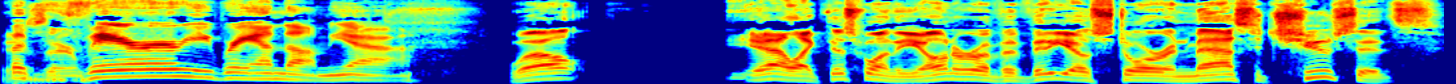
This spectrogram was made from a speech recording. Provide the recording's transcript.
but there? very random. Yeah. Well, yeah, like this one. The owner of a video store in Massachusetts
